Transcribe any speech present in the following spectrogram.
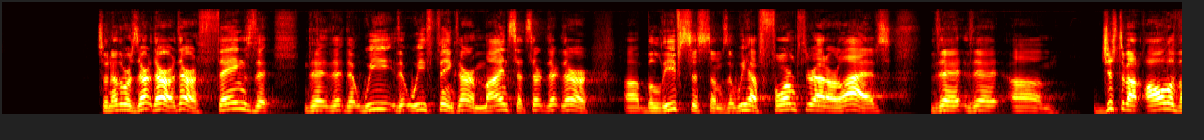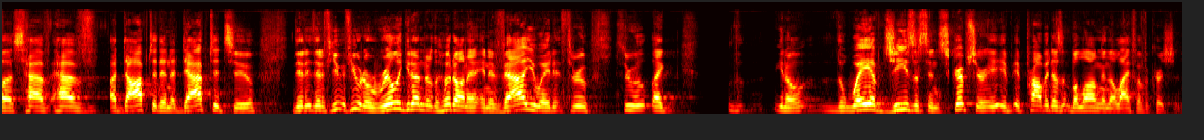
So, in other words, there, there, are, there are things that, that, that, we, that we think, there are mindsets, there, there, there are uh, belief systems that we have formed throughout our lives that, that um, just about all of us have, have adopted and adapted to. That, that if, you, if you were to really get under the hood on it and evaluate it through, through like, you know, the way of Jesus in Scripture, it, it probably doesn't belong in the life of a Christian.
